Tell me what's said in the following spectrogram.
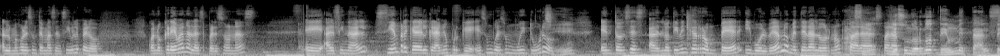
a lo mejor es un tema sensible, pero cuando creman a las personas, eh, al final siempre queda el cráneo porque es un hueso muy duro. Sí, Entonces ah, lo tienen que romper y volverlo a meter al horno así para... es. para Y es un horno de un metal sí,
